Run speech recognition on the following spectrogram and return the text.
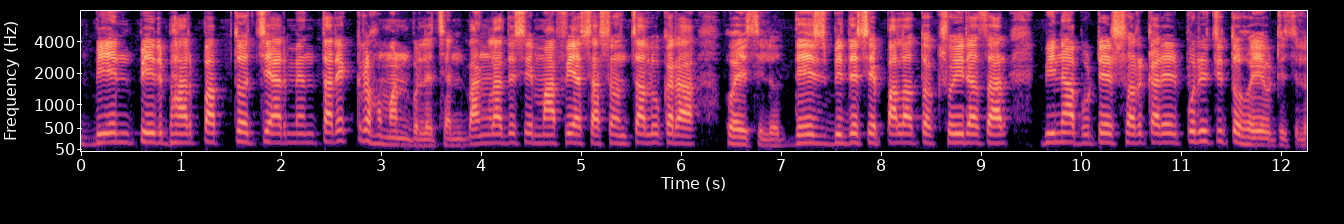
বিএনপির ভারপ্রাপ্ত চেয়ারম্যান তারেক রহমান বলেছেন, বাংলাদেশে মাফিয়া শাসন চালু করা হয়েছিল। দেশ বিদেশে পালাতক স্বৈরাচার বিনা ভোটের সরকারের পরিচিত হয়ে উঠেছিল।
